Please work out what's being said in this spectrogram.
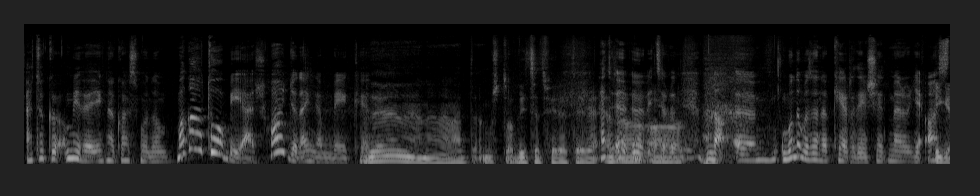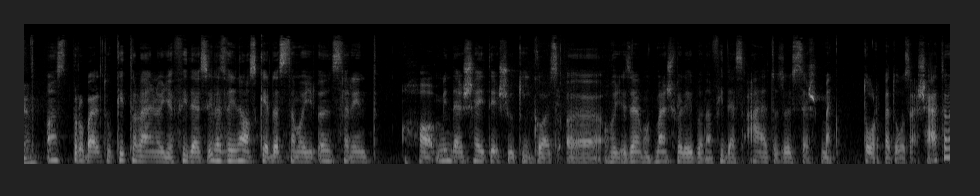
Hát akkor mindegyiknek azt mondom, maga a Tóbiás, hagyjon engem békén. De nem, nem, nem, hát most a viccet félretéve. Hát ő, a, ő a... Na, mondom az önök kérdését, mert ugye azt, Igen. azt próbáltuk kitalálni, hogy a Fidesz, illetve én azt kérdeztem, hogy ön szerint ha minden sejtésük igaz, hogy az elmúlt másfél évben a Fidesz állt az összes megtorpedózás hátra,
